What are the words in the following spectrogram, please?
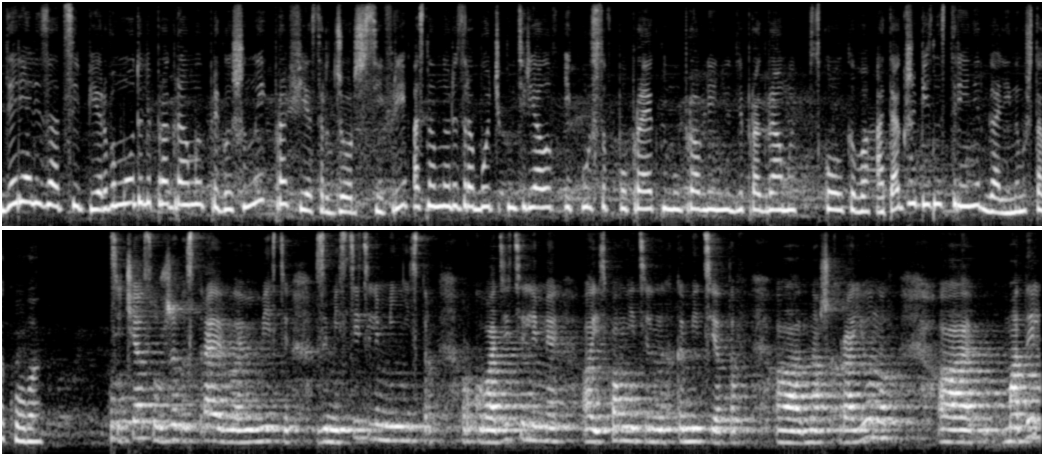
Для реализации первого модуля программы приглашены профессор Джордж Сифри, основной разработчик материалов и курсов по проектному управлению для программы Сколково, а также бизнес-тренер Галина Маштакова. Сейчас уже выстраиваем вместе с заместителем министров, руководителями а, исполнительных комитетов а, наших районов а, модель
